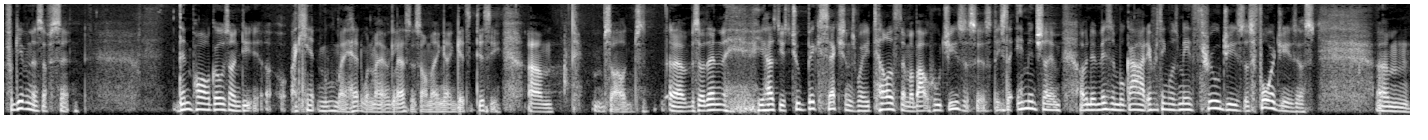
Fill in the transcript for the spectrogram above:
forgiveness of sin. Then Paul goes on. I can't move my head when my glasses on. I get dizzy. Um, so I'll just, uh, so then he has these two big sections where he tells them about who Jesus is. He's the image of, of an invisible God. Everything was made through Jesus, for Jesus. Um,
